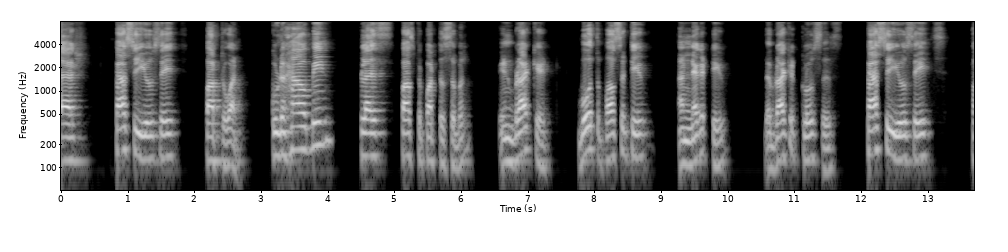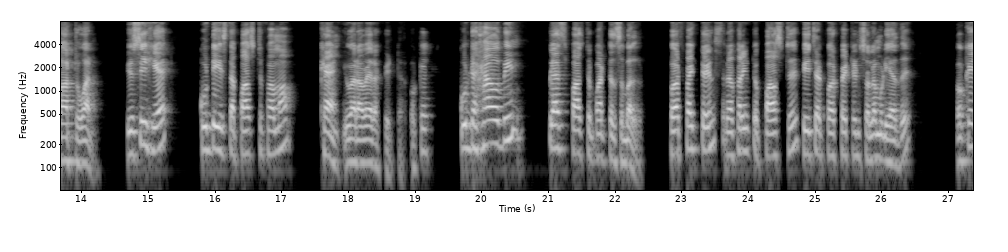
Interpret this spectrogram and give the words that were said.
dash past usage part 1 could have been plus past participle in bracket both positive and negative. The bracket closes past usage part 1. You see here, could is the past form of can. You are aware of it. Okay. Could have been plus past participle perfect tense referring to past future பர்ஃபெக்ட்னு சொல்ல முடியாது okay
